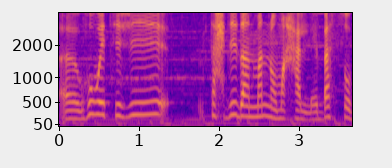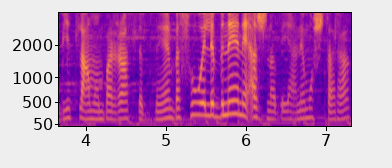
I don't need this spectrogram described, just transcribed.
أه، وهو TV تحديدا منه محلي بثه بيطلع من برات لبنان بس هو لبناني أجنبي يعني مشترك.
